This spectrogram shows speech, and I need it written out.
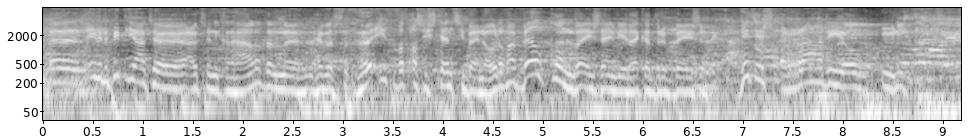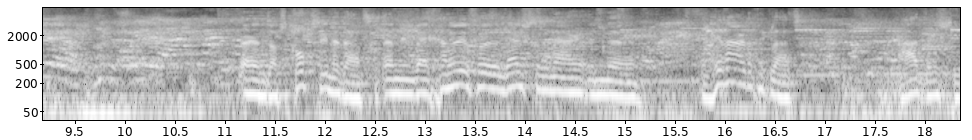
Uh, even een piepje uit de uitzending gaan halen. Dan uh, hebben we even wat assistentie bij nodig. Maar welkom, wij zijn weer lekker druk bezig. Dit is Radio Uniek. En dat klopt inderdaad. En wij gaan nu even luisteren naar een, een heel aardige plaat. Ah, dat is.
